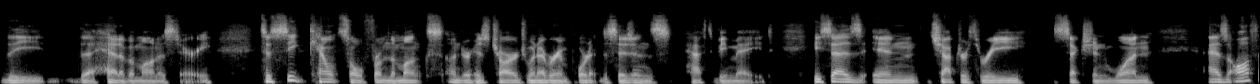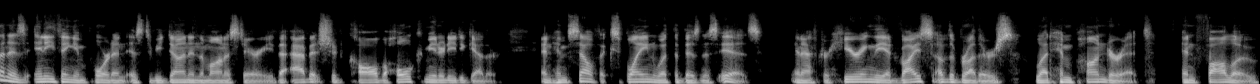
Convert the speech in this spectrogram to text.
the the head of a monastery, to seek counsel from the monks under his charge whenever important decisions have to be made. He says in chapter 3, section 1 As often as anything important is to be done in the monastery, the abbot should call the whole community together and himself explain what the business is. And after hearing the advice of the brothers, let him ponder it and follow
